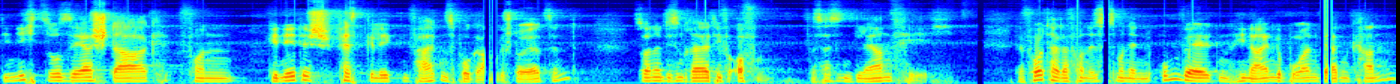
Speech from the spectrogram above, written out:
die nicht so sehr stark von genetisch festgelegten Verhaltensprogrammen gesteuert sind, sondern die sind relativ offen. Das heißt, sie sind lernfähig. Der Vorteil davon ist, dass man in Umwelten hineingeboren werden kann,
